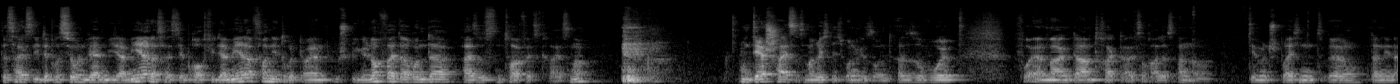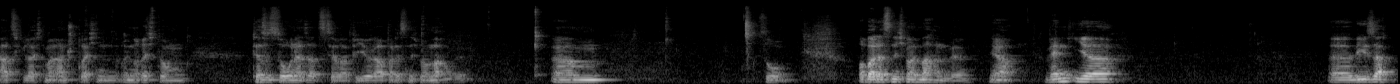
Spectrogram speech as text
Das heißt, die Depressionen werden wieder mehr, das heißt, ihr braucht wieder mehr davon, ihr drückt euren Spiegel noch weiter runter, also ist ein Teufelskreis. Ne? Und der Scheiß ist mal richtig ungesund, also sowohl für euren Magen-Darm-Trakt als auch alles andere. Dementsprechend äh, dann den Arzt vielleicht mal ansprechen in Richtung Testosteronersatztherapie oder ob er das nicht mal machen will. Ähm, so, ob er das nicht mal machen will. Ja, wenn ihr, äh, wie gesagt,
